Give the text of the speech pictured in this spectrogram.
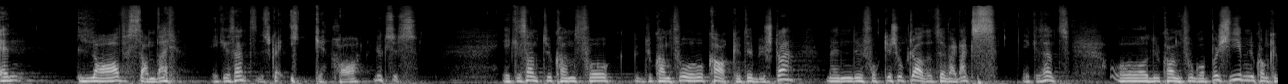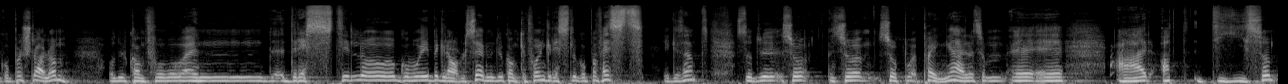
en lav standard. Ikke sant? Du skal ikke ha luksus. Ikke sant? Du, kan få, du kan få kake til bursdag, men du får ikke sjokolade til hverdags. Ikke sant? Og du kan få gå på ski, men du kan ikke gå på slalåm. Og du kan få en dress til å gå i begravelse, men du kan ikke få en gress til å gå på fest. Ikke sant? Så, du, så, så, så poenget er, som, eh, er at de som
